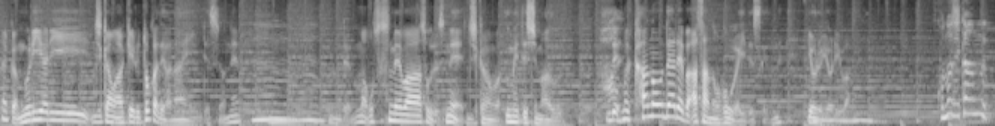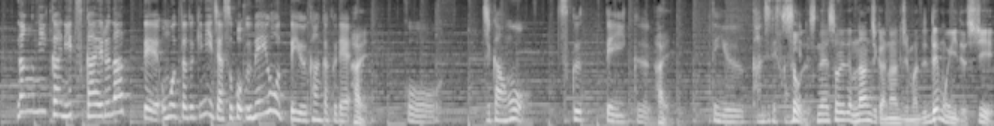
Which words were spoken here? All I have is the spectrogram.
なんか無理やり時間を空けるとかではないんですよね。うんので、まあ、おすすめはそうですね。時間は埋めてしまう、はい。でまあ、可能であれば朝の方がいいですけどね。夜よりは。うん。この時間何かに使えるなって思った時にじゃあそこ埋めようっていう感覚で、はい。こう時間を作っていくはい、っていう感じですかね。そうですね。それでも何時から何時まででもいいですし、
